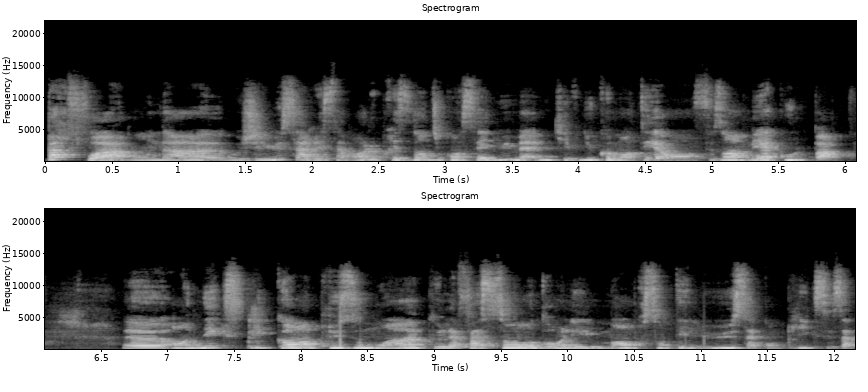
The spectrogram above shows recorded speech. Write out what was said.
parfois, on a, euh, j'ai eu ça récemment, le président du conseil lui-même qui est venu commenter en faisant un mea culpa. Euh, en expliquant plus ou moins que la façon dont les membres sont élus, ça complique, c'est ça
